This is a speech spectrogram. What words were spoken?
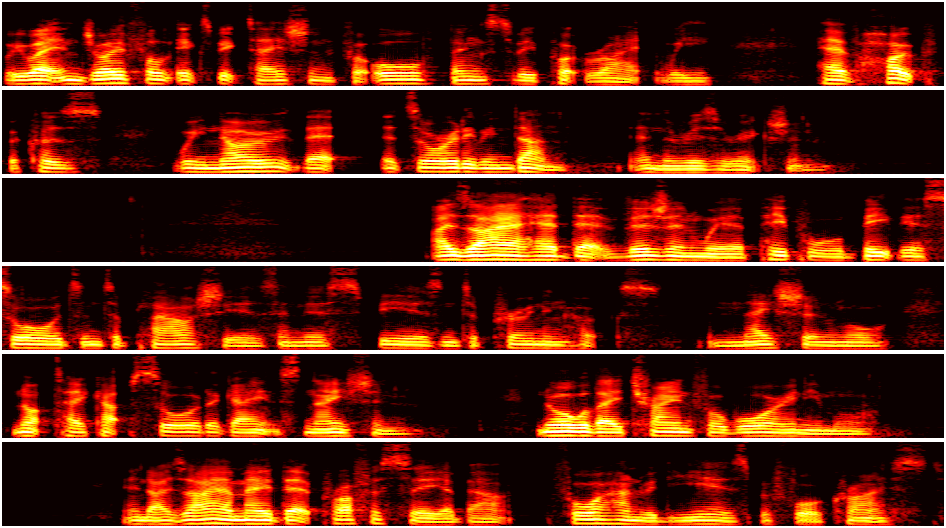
We wait in joyful expectation for all things to be put right. We have hope because we know that it's already been done in the resurrection. Isaiah had that vision where people will beat their swords into plowshares and their spears into pruning hooks, and nation will not take up sword against nation. nor will they train for war anymore. And Isaiah made that prophecy about 400 years before Christ.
